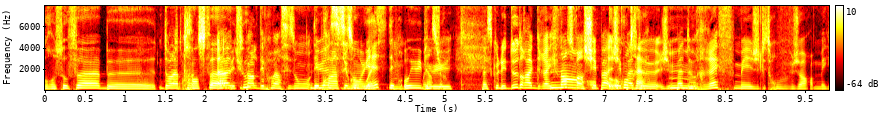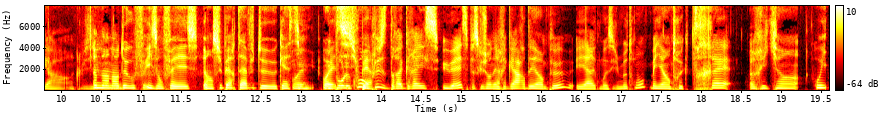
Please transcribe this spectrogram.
grossophobes, euh, Dans la transphobes Ah, et tu tout. parles des premières saisons Des US, premières saisons ouais. US, des- Mm. oui, oui, bien sûr. Parce que les deux drag race, Non, enfin, je sais pas, j'ai pas de, j'ai pas de Mm. ref, mais je les trouve genre méga inclusifs. Non, non, de ouf. Ils ont fait un super taf de casting. Ouais. Ouais, Mais pour le coup, super. en plus, Drag Race US, parce que j'en ai regardé un peu, et arrête-moi si je me trompe, mais il y a un truc très ricain, oui,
